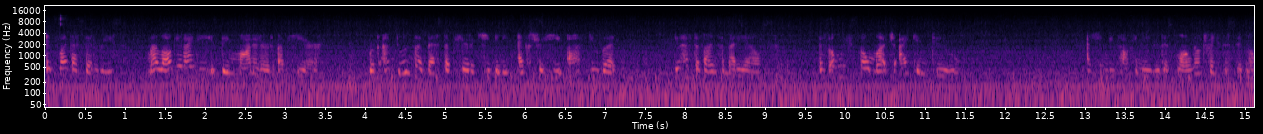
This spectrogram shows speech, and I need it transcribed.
It's like I said, Rhys. My login ID is being monitored up here. Look, I'm doing my best up here to keep any extra heat off you, but you have to find somebody else. There's only so much I can do. I shouldn't be talking to you this long. They'll trace the signal.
